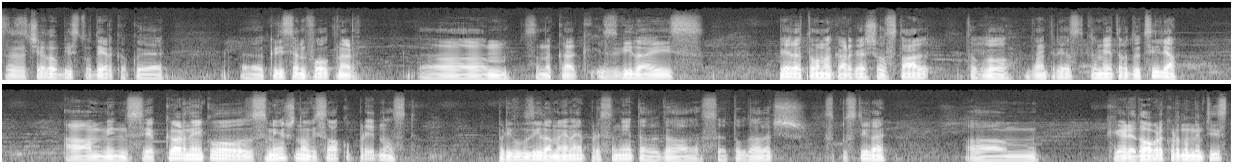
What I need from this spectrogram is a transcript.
se začelo v bistvu derka, ko je Kristjan uh, Faulkner um, se nekako izvila iz pelotona, kar ga je še ostalo, to je bilo 32 km do cilja. Um, in si je kar neko smešno visoko prednost privozila. Mene je presenetilo, da se je tako daleč spustile, um, ker je dobra kronometrist,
